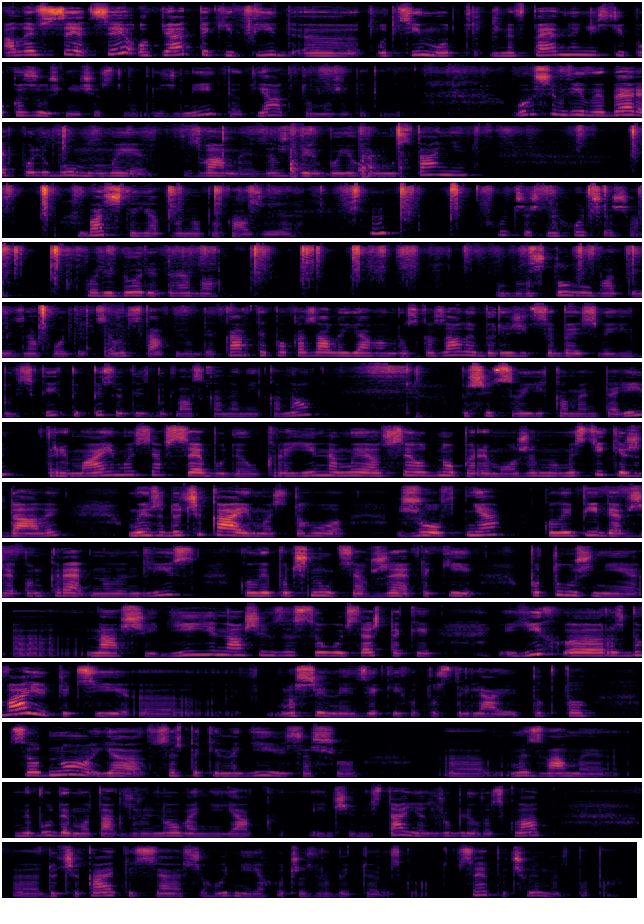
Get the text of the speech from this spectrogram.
Але все це опять-таки під е, оцим от невпевненістю і показушничеством. Розумієте? От як то може таке бути? В общем, лівий берег, по-любому, ми з вами завжди в бойовому стані. Бачите, як воно показує. Хм. Хочеш, не хочеш, а в коридорі треба облаштовувати і знаходитися. Ось так, люди. Карти показали, я вам розказала. Бережіть себе і своїх близьких. Підписуйтесь, будь ласка, на мій канал. Пишіть свої коментарі. Тримаємося, все буде Україна. Ми все одно переможемо. Ми стільки ждали. Ми вже дочекаємось того жовтня, коли піде вже конкретно ленд-ліз, коли почнуться вже такі потужні е, наші дії, наших ЗСУ, і все ж таки їх е, розбивають оці е, машини, з яких ото стріляють. Тобто, все одно я все ж таки надіюся, що ми з вами не будемо так зруйновані, як інші міста. Я зроблю розклад. Дочекайтеся, сьогодні я хочу зробити той розклад. Все, почуємось, папа.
